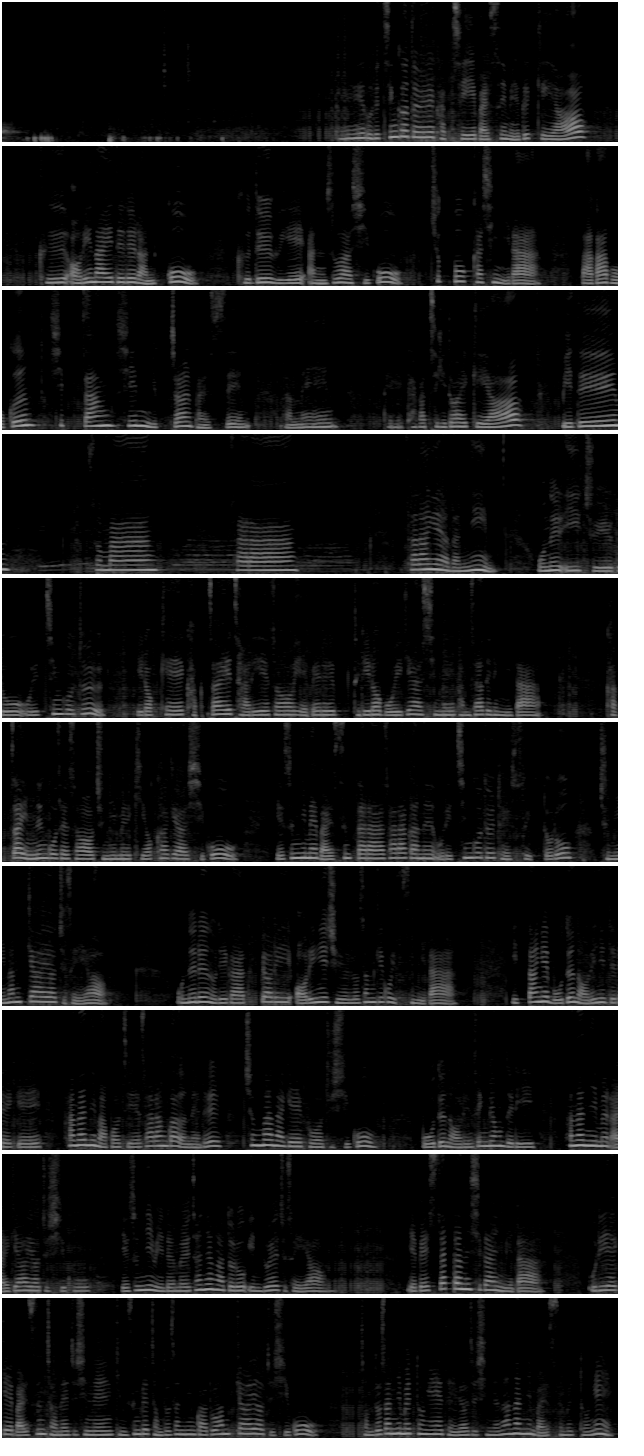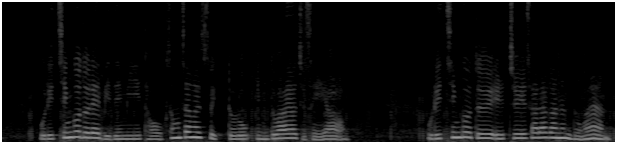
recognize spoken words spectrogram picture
네, 우리 친구들 같이 말씀 읽을게요. 그 어린아이들을 안고 그들 위에 안수하시고 축복하시니라. 마가복음 10장 16절 말씀. 아멘. 네, 다 같이 기도할게요. 믿음, 소망, 사랑. 사랑의 하나님, 오늘 이 주일도 우리 친구들 이렇게 각자의 자리에서 예배를 드리러 모이게 하심을 감사드립니다. 각자 있는 곳에서 주님을 기억하게 하시고 예수님의 말씀 따라 살아가는 우리 친구들 될 수 있도록 주님 함께하여 주세요. 오늘은 우리가 특별히 어린이 주일로 섬기고 있습니다. 이 땅의 모든 어린이들에게 하나님 아버지의 사랑과 은혜를 충만하게 부어주시고 모든 어린 생명들이 하나님을 알게 하여 주시고 예수님 이름을 찬양하도록 인도해 주세요. 예배 시작하는 시간입니다. 우리에게 말씀 전해주시는 김승배 전도사님과도 함께하여 주시고 전도사님을 통해 들려주시는 하나님 말씀을 통해 우리 친구들의 믿음이 더욱 성장할 수 있도록 인도하여 주세요. 우리 친구들 일주일 살아가는 동안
